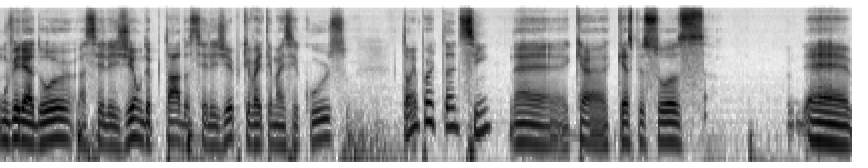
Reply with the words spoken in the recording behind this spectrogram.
um vereador a se eleger, um deputado a se eleger, porque vai ter mais recurso. Então é importante sim né, que, a, que as pessoas é,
